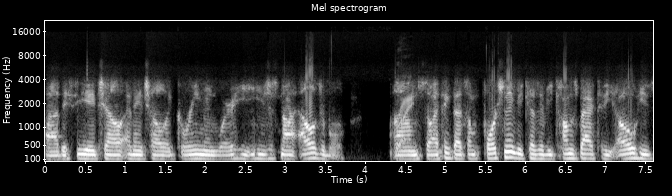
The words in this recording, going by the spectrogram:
uh, the CHL NHL agreement where he, he's just not eligible. Um, so I think that's unfortunate because if he comes back to the O, he's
